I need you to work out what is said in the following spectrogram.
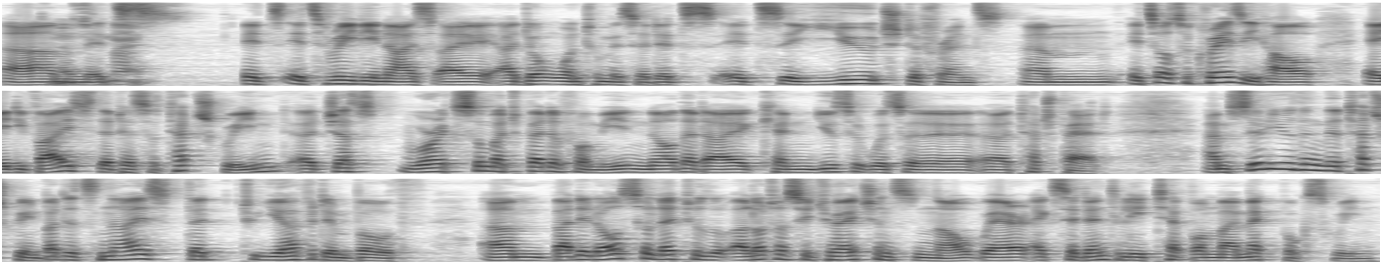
Um, That's it's nice. it's it's really nice. I, I don't want to miss it. It's it's a huge difference. Um, it's also crazy how a device that has a touchscreen uh, just works so much better for me now that I can use it with a, a touchpad. I'm still using the touchscreen, but it's nice that you have it in both. Um, but it also led to a lot of situations now where I accidentally tap on my MacBook screen.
